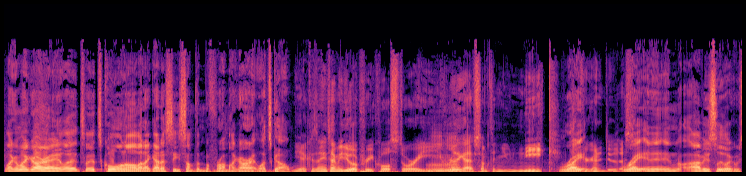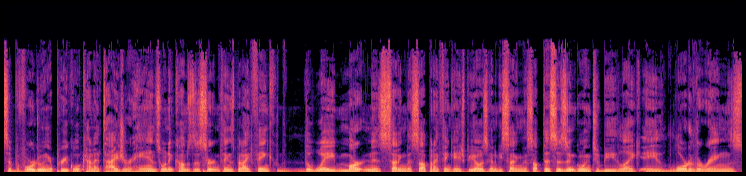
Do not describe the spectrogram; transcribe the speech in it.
like I'm like, all right, it's it's cool and all, but I got to see something before I'm like, all right, let's go. yeah, because anytime you do a prequel story, you really got to have something unique. if Mm-hmm. Right, you're going to do this. right, and, and obviously, like we said before, doing a prequel kind of ties your hands when it comes to certain things. But I think the way Martin is setting this up, and I think HBO is going to be setting this up, this isn't going to be like a Lord of the Rings,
